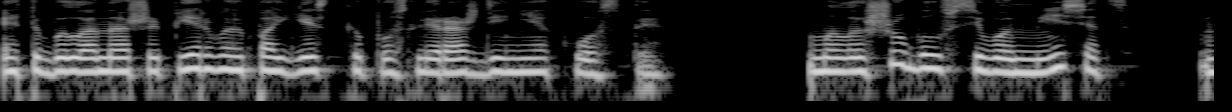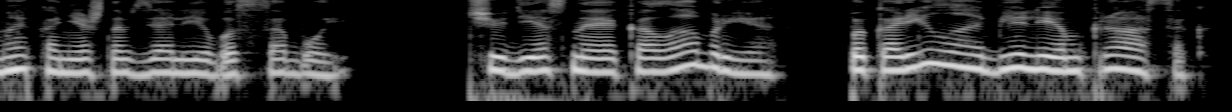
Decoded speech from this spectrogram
Это была наша первая поездка после рождения Косты. Малышу был всего месяц, мы, конечно, взяли его с собой. Чудесная Калабрия покорила обилием красок,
